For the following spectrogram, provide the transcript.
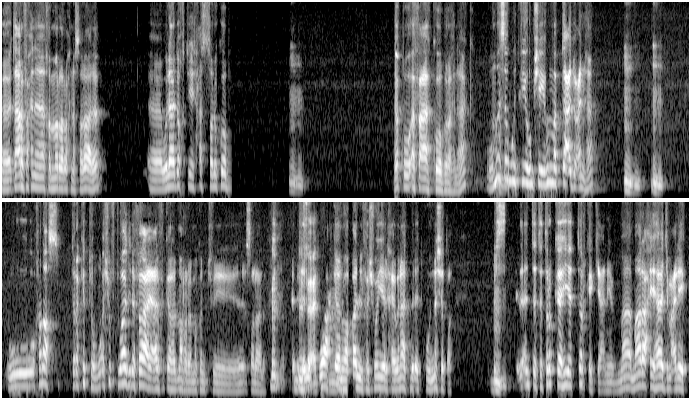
أه تعرف إحنا آخر مرة رحنا صلالة أه ولاد أختي حصلوا كوب. لقوا أفعى كوبرا هناك. وما سوت فيهم شيء هم ابتعدوا عنها. وخلاص تركتهم. وشفت واجد أفاعي على فكرة هالمرة لما كنت في صلالة. بال- بالفعل. كانوا أقل فشوية الحيوانات بدأت تكون نشطة. بس. إذا أنت تتركها هي تتركك يعني. ما ما راح يهاجم عليك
